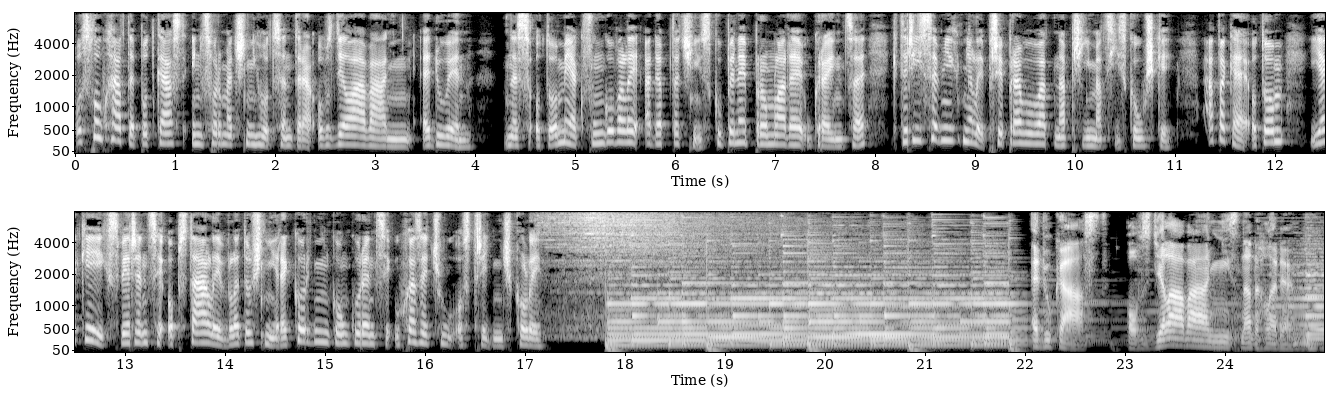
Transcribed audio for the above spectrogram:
Posloucháte podcast Informačního centra o vzdělávání Eduin. Dnes o tom, jak fungovaly adaptační skupiny pro mladé Ukrajince, kteří se v nich měli připravovat na přijímací zkoušky. A také o tom, jak jejich svěřenci obstáli v letošní rekordní konkurenci uchazečů o střední školy. Educast o vzdělávání s nadhledem.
